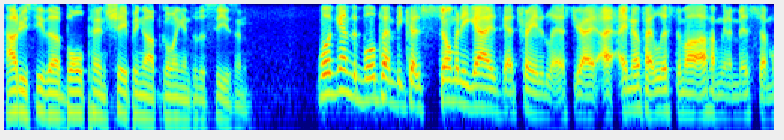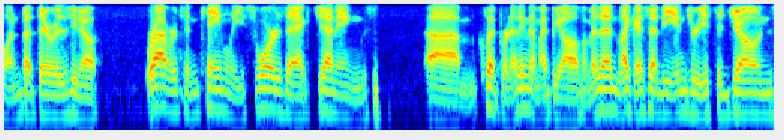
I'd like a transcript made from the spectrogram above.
How do you see the bullpen shaping up going into the season? Well, again, the bullpen because so many guys got traded last year. I, I know if I list them all off, I'm going to miss someone. But there was, you know, Robertson, Kahnle, Swarzak, Jennings, um. I think that might be all of them. And then, like I said, the injuries to Jones,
